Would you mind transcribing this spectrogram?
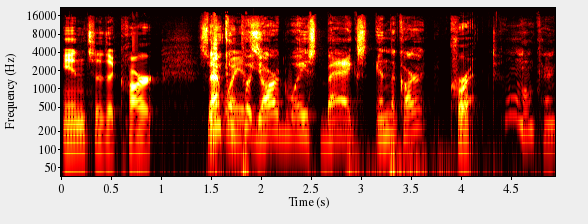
into the cart. So that you can put yard waste bags in the cart? correct, Oh, okay.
